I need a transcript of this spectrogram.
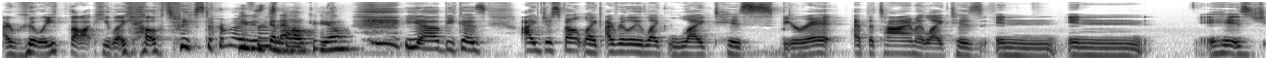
I really thought he like helped me start my He was going to help you. Yeah, because I just felt like I really like liked his spirit at the time. I liked his in in his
